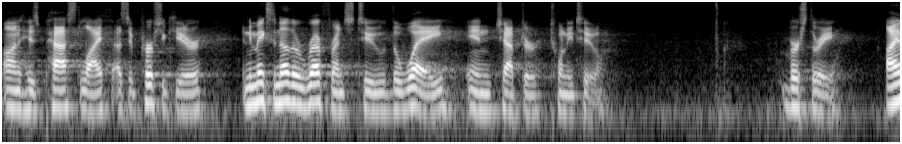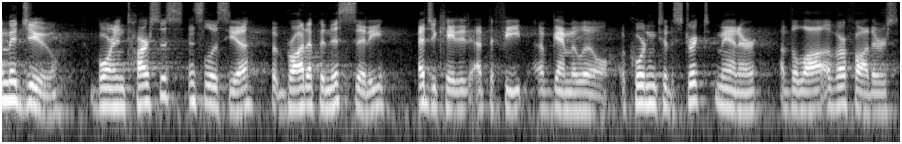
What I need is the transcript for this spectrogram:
on his past life as a persecutor, and he makes another reference to the way in chapter 22. Verse 3 I am a Jew, born in Tarsus in Cilicia, but brought up in this city educated at the feet of Gamaliel, according to the strict manner of the law of our fathers,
